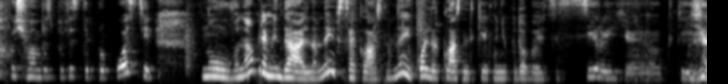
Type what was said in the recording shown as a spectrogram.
хочу вам розповісти про постіль. Ну, вона прям ідеальна, в неї все класно. В неї колір класний, такий, як мені подобається. Сірий, е, такий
